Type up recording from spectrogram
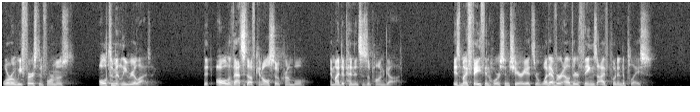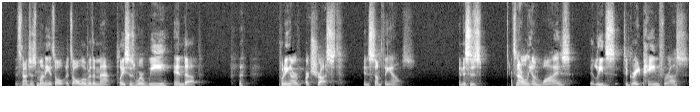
Or are we first and foremost ultimately realizing that all of that stuff can also crumble and my dependence is upon God? Is my faith in horse and chariots or whatever other things I've put into place? It's not just money, it's all, it's all over the map. Places where we end up putting our, our trust in something else. And this is, it's not only unwise, it leads to great pain for us.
